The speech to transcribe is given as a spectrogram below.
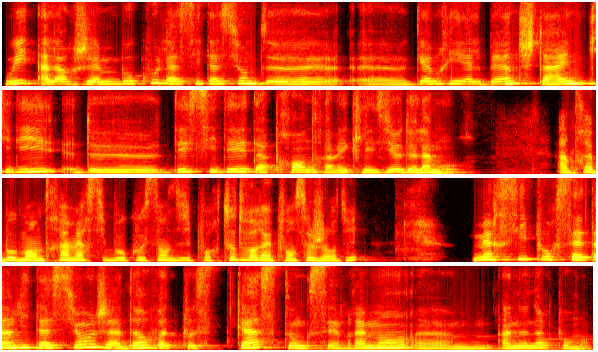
Oui, alors j'aime beaucoup la citation de euh, Gabriel Bernstein qui dit de décider d'apprendre avec les yeux de l'amour. Un très beau mantra. Merci beaucoup Sandy pour toutes vos réponses aujourd'hui. Merci pour cette invitation. J'adore votre podcast, donc c'est vraiment euh, un honneur pour moi.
